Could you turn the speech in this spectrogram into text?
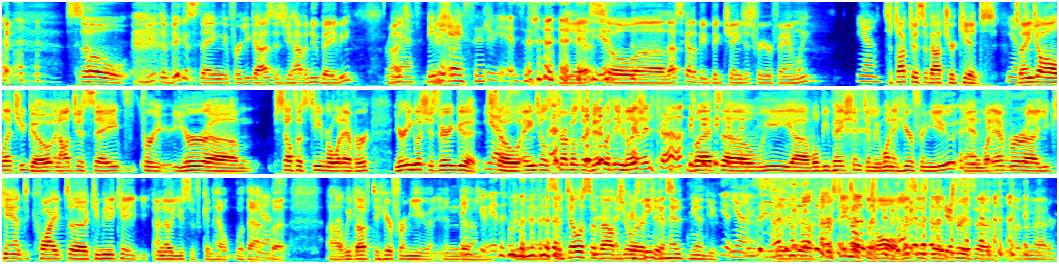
So you, the biggest thing for you guys is you have a new baby, right? Yes, baby Asa? Acer. Maybe yes. Yes. So uh, that's got to be big changes for your family. Yeah. So talk to us about your kids. Yes. So Angel, I'll let you go, and I'll just say for your um, self-esteem or whatever, your English is very good. Yes. So Angel struggles a bit with English. I will try. but uh, we uh, will be patient and we want to hear from you. And whatever uh, you can't quite uh, communicate, I know Youssef can help with that. Yes. But uh, we'd love to hear from you. And Thank um, you, Adam. yeah. So tell us about and your Christine kids. can help me and you. Yes, Yeah. please. You. Christine helps us all. This is the truth of, of the matter.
